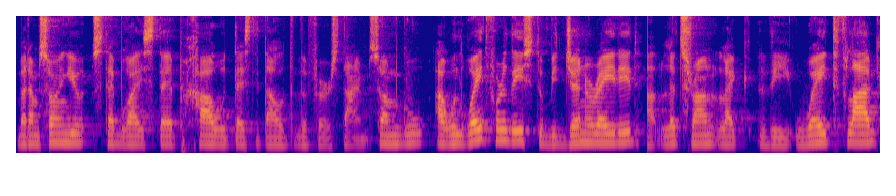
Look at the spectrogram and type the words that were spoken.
But I'm showing you step by step how to test it out the first time. So I'm I will wait for this to be generated. Uh, let's run like the wait flag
